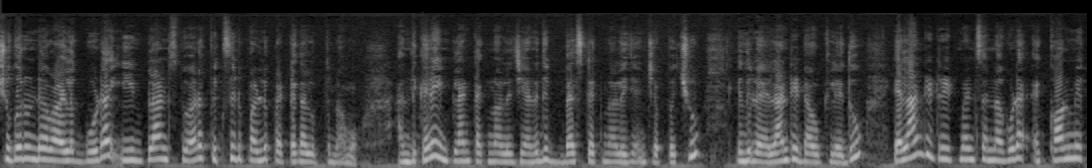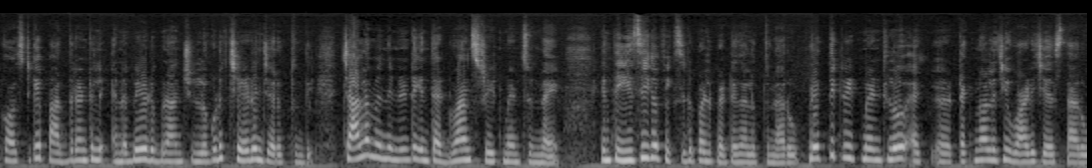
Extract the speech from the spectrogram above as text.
షుగర్ ఉండే వాళ్ళకు కూడా ఈ ఇంప్లాంట్స్ ద్వారా ఫిక్స్డ్ పళ్ళు పెట్టగలుగుతున్నాము. అందుకనే ఇంప్లాంట్ టెక్నాలజీ అనేది బెస్ట్ టెక్నాలజీ అని చెప్పొచ్చు. ఇందులో ఎలాంటి డౌట్ లేదు. ఎలాంటి ట్రీట్మెంట్స్ అన్నా కూడా ఎకానమీ కాస్ట్కే పాదరంటలు ఎనభై ఏడు బ్రాంచుల్లో కూడా చేయడం జరుగుతుంది. చాలామంది ఏంటంటే ఇంత అడ్వాన్స్ ట్రీట్మెంట్స్ ఉన్నాయి. ఇంత ఈజీగా ఫిక్స్డ్ పళ్ళు పెట్టగలుగుతున్నారు. ప్రతి ట్రీట్మెంట్లో టెక్నాలజీ వాడి చేస్తారు.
